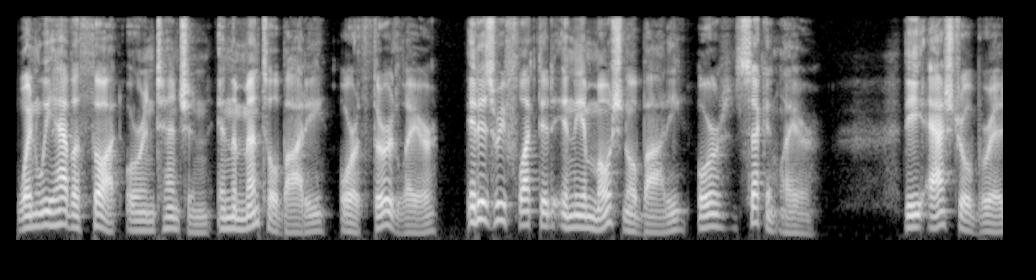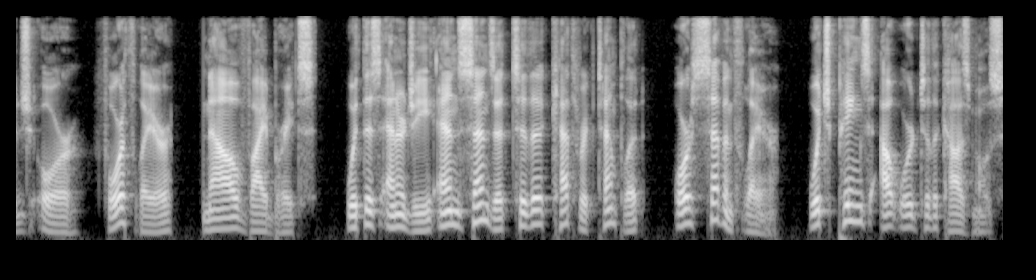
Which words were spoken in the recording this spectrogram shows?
When we have a thought or intention in the mental body, or third layer, it is reflected in the emotional body, or second layer. The astral bridge, or fourth layer, now vibrates with this energy and sends it to the Ketheric template, or seventh layer, which pings outward to the cosmos,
